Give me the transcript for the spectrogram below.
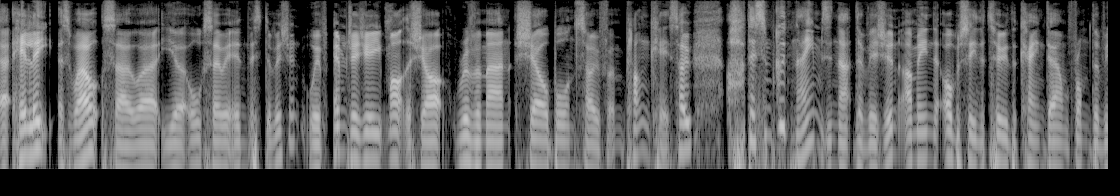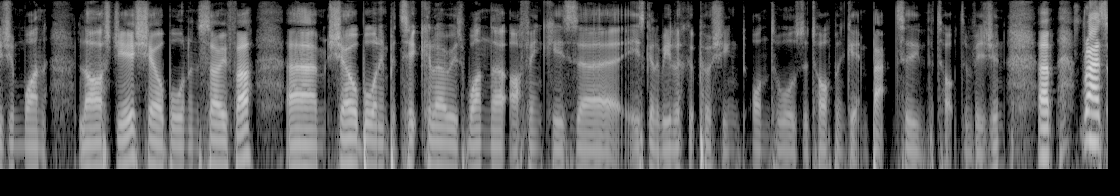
uh, Hilly as well. So uh, you're also in this division with MJG, Mark the Shark, Riverman, Shelbourne, Sofa, and Plunkett. So oh, there's some good names in that division division. I mean, obviously the two that came down from Division One last year, Shelbourne and Sofa. Um, Shelbourne in particular is one that I think is uh, is going to be look at pushing on towards the top and getting back to the top division. Um, Raz,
